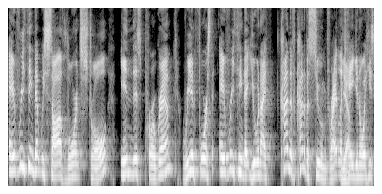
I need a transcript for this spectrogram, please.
everything that we saw of Lawrence Stroll in this program reinforced everything that you and I kind of kind of assumed, right? Like, hey, you know what? He's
